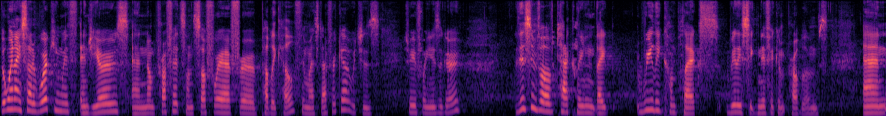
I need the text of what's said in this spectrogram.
but when I started working with NGOs and nonprofits on software for public health in West Africa, which is three or four years ago, this involved tackling like really complex, really significant problems. And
